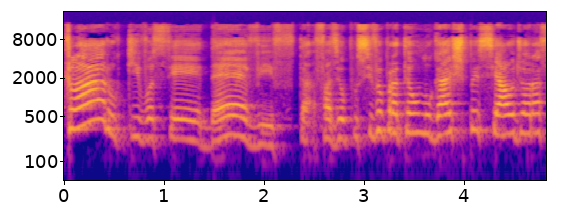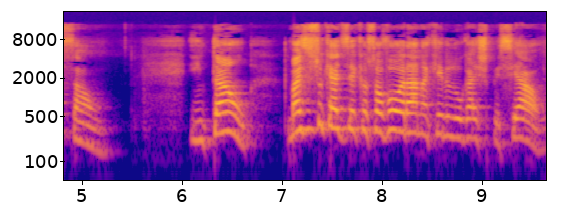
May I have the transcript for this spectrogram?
Claro que você deve fazer o possível para ter um lugar especial de oração. Então, mas isso quer dizer que eu só vou orar naquele lugar especial?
